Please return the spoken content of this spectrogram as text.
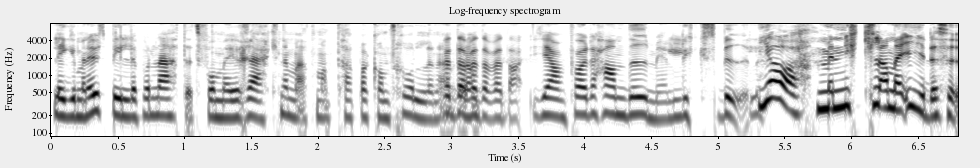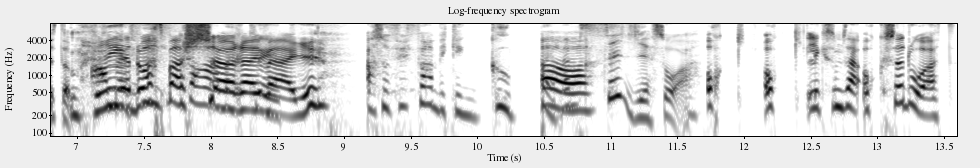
Lägger man ut bilder på nätet får man ju räkna med att man tappar kontrollen Vänta, vänta, vänta. Jämförde han dig med en lyxbil? Ja, med nycklarna i dessutom. Ja, Redo att bara köra verkligen. iväg. Alltså fy fan vilken gubbe. Ja. Vem säger så? Och, och liksom så här också då att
